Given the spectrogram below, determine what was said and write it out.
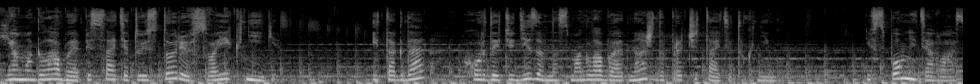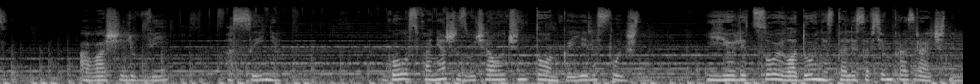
Я могла бы описать эту историю в своей книге. И тогда Хорда Тюдизовна смогла бы однажды прочитать эту книгу и вспомнить о вас, о вашей любви, о сыне. Голос Фаняши звучал очень тонко, еле слышно. Ее лицо и ладони стали совсем прозрачными.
